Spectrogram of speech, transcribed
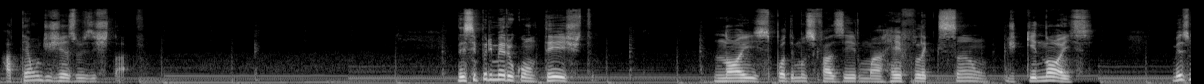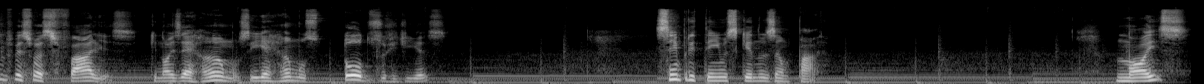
até onde Jesus estava. Nesse primeiro contexto, nós podemos fazer uma reflexão de que nós, mesmo pessoas falhas, que nós erramos e erramos todos os dias, sempre tem os que nos amparam. Nós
